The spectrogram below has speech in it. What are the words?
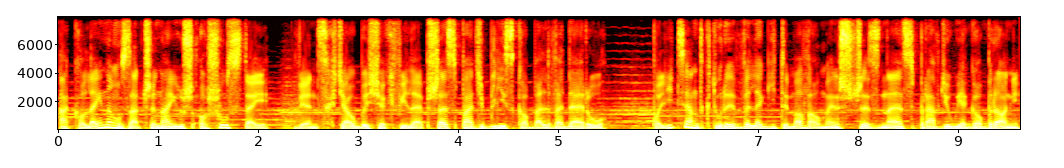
a kolejną zaczyna już o 6, więc chciałby się chwilę przespać blisko Belwederu. Policjant, który wylegitymował mężczyznę, sprawdził jego broń,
